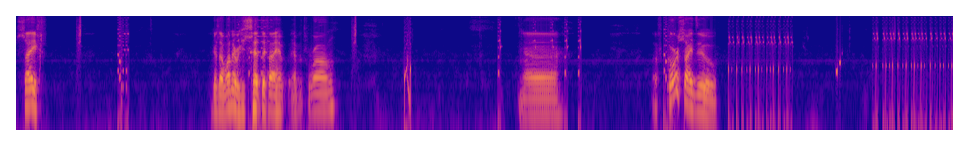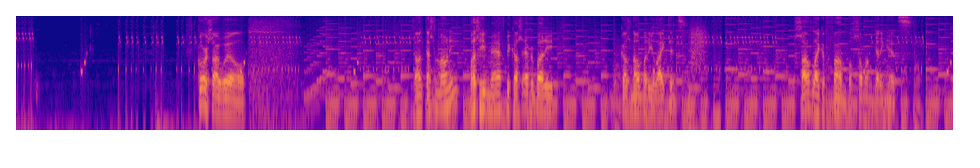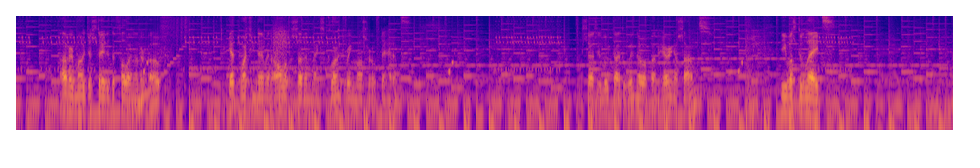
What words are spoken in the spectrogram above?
Safe. Because I want to reset if I have, have it wrong. Uh, of course I do. Of course I will. Own testimony? Was he mad because everybody... Because nobody liked it? Sound like a thump of someone getting hit. However, Moe just stated the following under oath. I kept watching them and all of a sudden Max clung clunked Ringmaster over the head. He says he looked out the window upon hearing a sound. He was too late.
